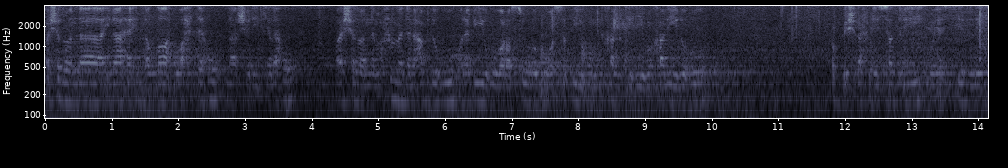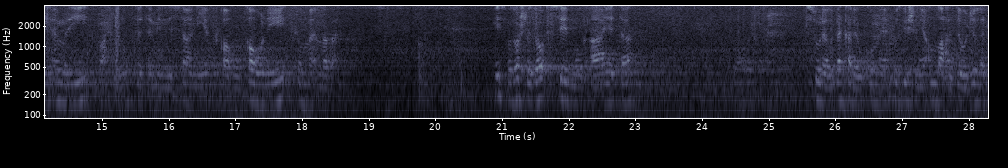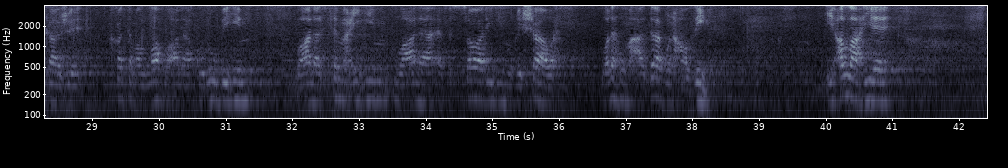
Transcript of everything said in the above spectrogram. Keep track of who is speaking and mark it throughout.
Speaker 1: وأشهد أن لا إله إلا الله وحده لا شريك له وأشهد أن محمدا عبده ونبيه ورسوله وصفيه من خلقه وخليله. رب اشرح لي صدري ويسر لي أمري واحلل عقدة من لساني يفقه قولي ثم أما بعد. Mi smo došli do sedmog ajeta sura Al-Bekare u kome Allah Azza wa Jalla kaže ختم الله على قلوبهم وعلى سمعهم وعلى أبصارهم غشاوة ولهم عذاب عظيم I Allah je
